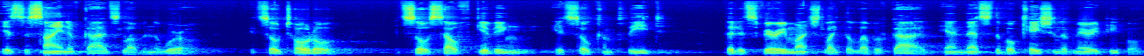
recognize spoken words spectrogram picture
it's a sign of God's love in the world. It's so total, it's so self giving, it's so complete, that it's very much like the love of God. And that's the vocation of married people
